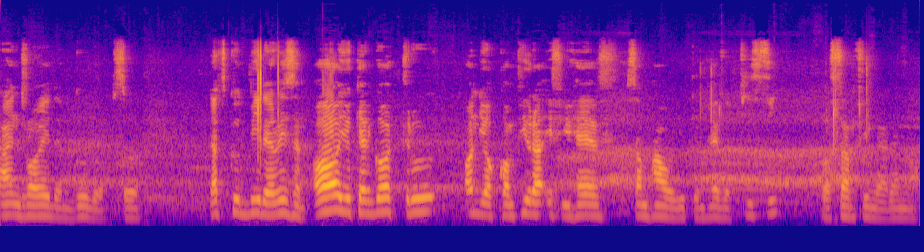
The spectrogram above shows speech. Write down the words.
Android and Google. So that could be the reason. Or you can go through on your computer if you have somehow you can have a PC or something. I don't know.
